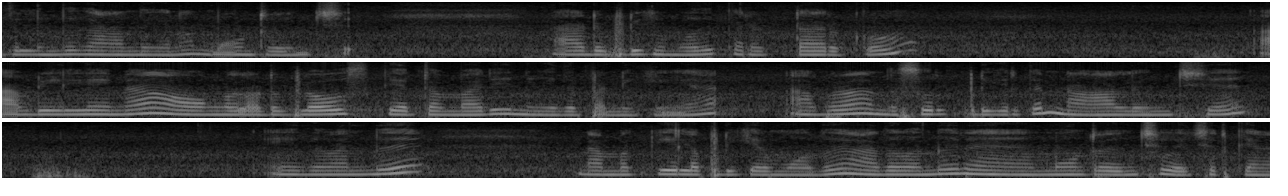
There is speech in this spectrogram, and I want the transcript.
இதுலேருந்து அளந்திங்கன்னா மூன்று இன்ச்சு. அப்படி பிடிக்கும்போது கரெக்டாக இருக்கும். அப்படி இல்லைன்னா அவங்களோட ப்ளவுஸ்க்கு ஏற்ற மாதிரி நீங்கள் இதை பண்ணிக்கோங்க. அப்புறம் அந்த சுருக்கு பிடிக்கிறதுக்கு நாலு இன்ச்சு இது வந்து நம்ம கீழே பிடிக்கிற போது அது வந்து மூன்றரை இன்ச்சு வச்சுருக்கேன்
